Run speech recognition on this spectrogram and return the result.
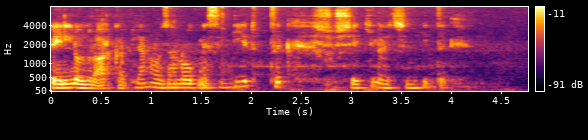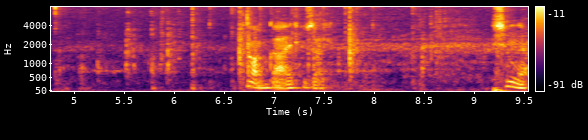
belli olur arka plan. O yüzden roughness'i bir tık şu şekil açın bir tık. Tamam gayet güzel. Şimdi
